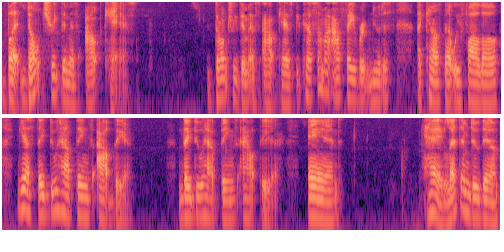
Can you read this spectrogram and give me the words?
but don't treat them as outcasts. Don't treat them as outcasts because some of our favorite nudist accounts that we follow, yes, they do have things out there. They do have things out there. And hey, let them do them.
